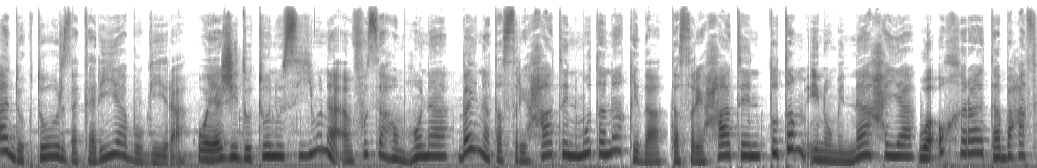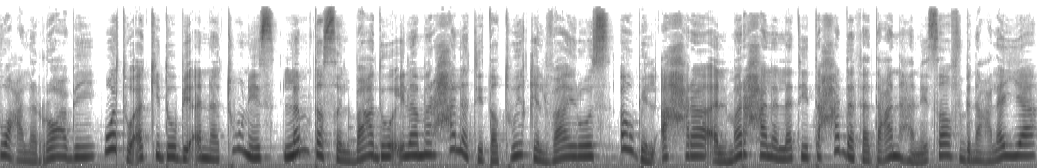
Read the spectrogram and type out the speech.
الدكتور زكريا بوغيرة. ويجد التونسيون أنفسهم هنا بين تصريحات متناقضة تصريحات تطمئن من ناحية وأخرى تبعث على الرعب وتؤكد بأن تونس لم تصل بعد إلى مرحلة تطويق الفيروس أو بالأحرى المرحلة التي تحدثت عنها نصاف بن علي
